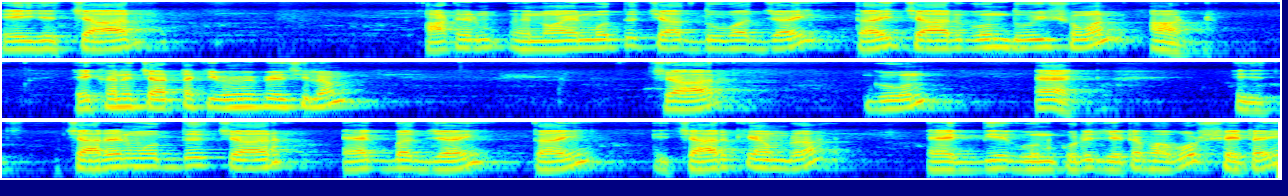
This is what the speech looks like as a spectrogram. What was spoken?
এই যে চার আটের নয়ের মধ্যে চার দুবার যাই, তাই চার গুণ দুই সমান আট। এখানে চারটা কীভাবে পেয়েছিলাম? চার গুণ এক। এই চারের মধ্যে চার একবার যাই, তাই এই চারকে আমরা এক দিয়ে গুণ করে যেটা পাবো সেটাই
